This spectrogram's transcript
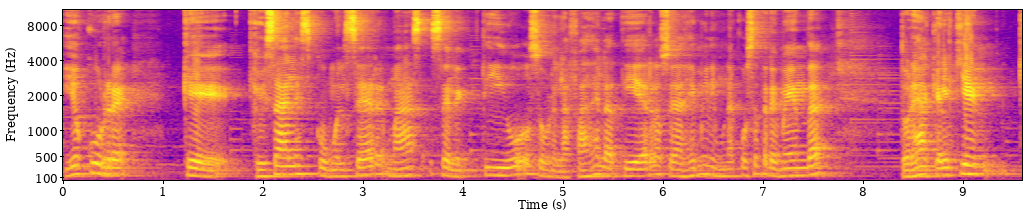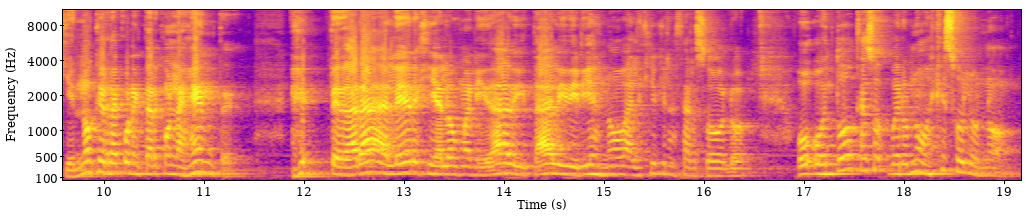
y ocurre que, que, hoy sales como el ser más selectivo sobre la faz de la Tierra. O sea, Géminis, una cosa tremenda. Tú eres aquel quien, quien no querrá conectar con la gente te dará alergia a la humanidad y tal, y dirías, no, vale, es que yo quiero estar solo. O, o, en todo caso, pero no, es que solo no.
